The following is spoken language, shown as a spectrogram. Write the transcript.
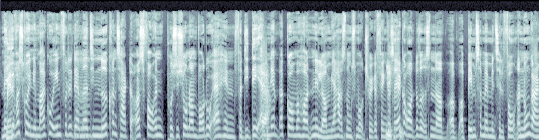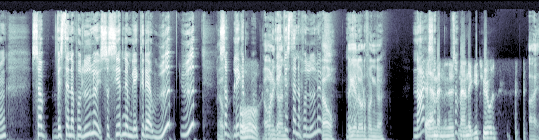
Men, Men- det var sgu egentlig en meget god info, det der med, at dine nødkontakter også får en position om, hvor du er henne. Fordi det er ja. Nemt at gå med hånden i lommen. Jeg har sådan nogle små triggerfingre, så jeg går rundt, du ved, sådan og, og, og bimser med min telefon. Og nogle gange, så hvis den er på lydløs, så siger den nemlig ikke det der, "Yip, yip", Så ligger Åh. den... Jo, det Ikke den. hvis den er på lydløs? Jo, det kan jeg love dig for, den gør. Nej, Ja, så, man, er- så, man er ikke i tvivl. Nej.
